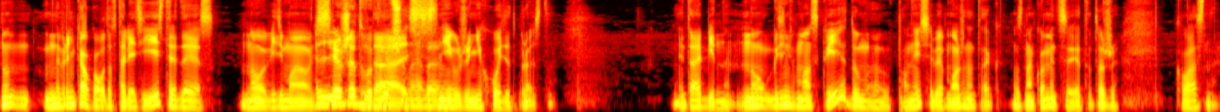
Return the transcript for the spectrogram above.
Ну, наверняка у кого-то в туалете есть 3DS, но, видимо... с- Лежит да, выключенная, с да. ней уже не ходят просто. Это обидно. Но где-нибудь в Москве, я думаю, вполне себе можно так знакомиться, и это тоже классно.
